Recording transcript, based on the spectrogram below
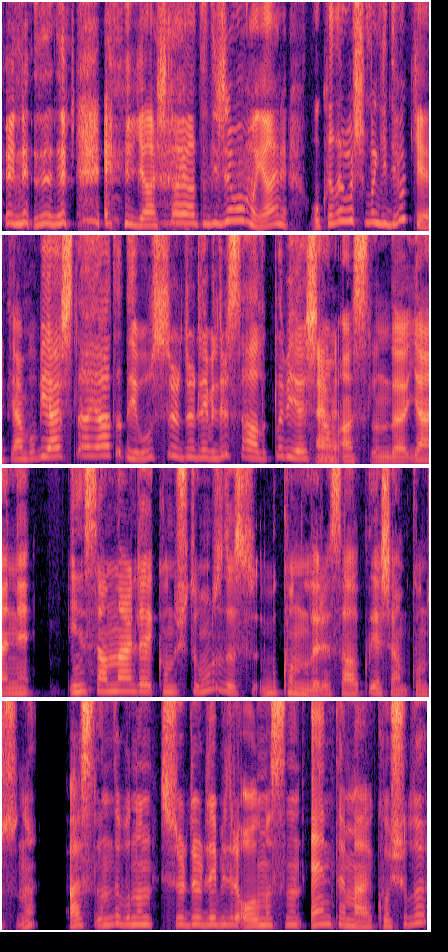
şey ne denir? Yaşlı hayatı diyeceğim ama yani o kadar hoşuma gidiyor ki. yani bu bir yaşlı hayatı değil. Bu sürdürülebilir sağlıklı bir yaşam Evet. aslında. Yani insanlarla konuştuğumuzda bu konuları, sağlıklı yaşam konusunu aslında bunun sürdürülebilir olmasının en temel koşulu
